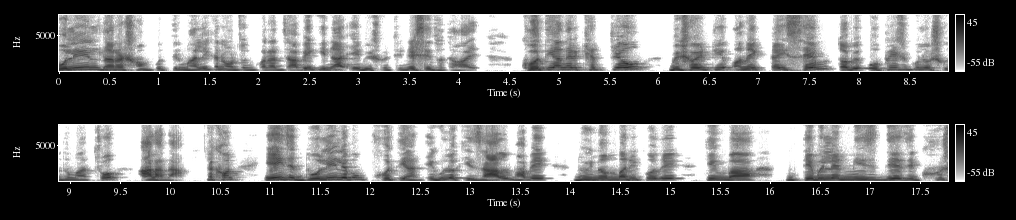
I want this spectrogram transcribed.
দলিল দ্বারা সম্পত্তির মালিকানা অর্জন করা যাবে কিনা এই বিষয়টি নিশ্চিত হতে হয়। খতিয়ানের ক্ষেত্রেও বিষয়টি অনেকটাই সেম তবে অফিসগুলো শুধুমাত্র আলাদা। এখন এই যে দলিল এবং খতিয়ান, এগুলো কি জাল ভাবে দুই নম্বরই করে কিংবা টেবিলের নিচ দিয়ে যে ঘুষ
